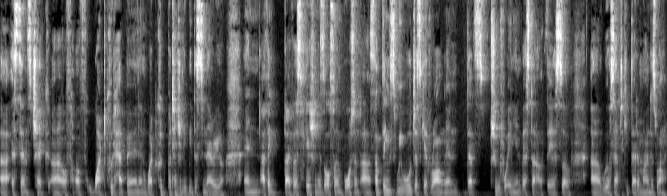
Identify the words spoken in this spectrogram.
uh, a sense check uh, of of what could happen and what could potentially be the scenario. And I think diversification is also important. Uh, some things we will just get wrong, and that's true for any investor out there. So uh, we also have to keep that in mind as well.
